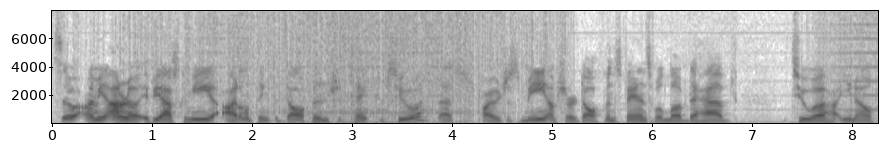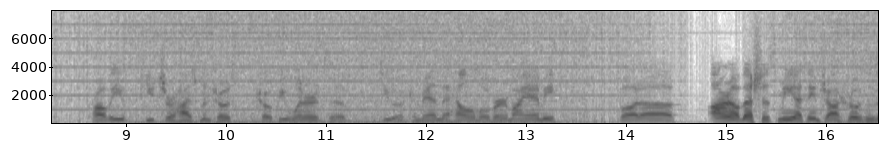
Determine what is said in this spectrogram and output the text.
so I mean I don't know. If you ask me, I don't think the Dolphins should tank Tua. That's probably just me. I'm sure Dolphins fans would love to have Tua. You know, probably future Heisman tro- Trophy winner to to uh, command the helm over in Miami. But uh, I don't know. That's just me. I think Josh Rosen's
